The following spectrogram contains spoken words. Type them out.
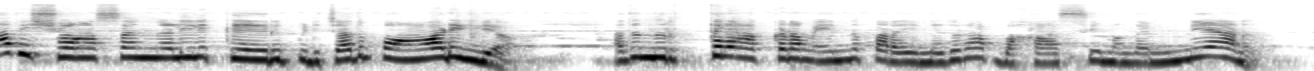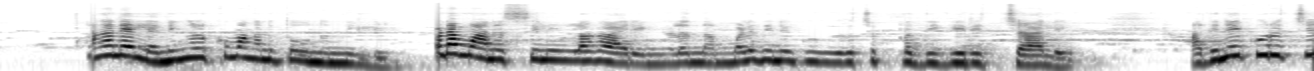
ആ വിശ്വാസങ്ങളിൽ കയറി പിടിച്ച് അത് പാടില്ല. അത് നിർത്തലാക്കണം എന്ന് പറയുന്നത് ഒരു അപഹാസ്യം തന്നെയാണ്. അങ്ങനെയല്ലേ? നിങ്ങൾക്കും അങ്ങനെ തോന്നുന്നില്ലേ? നമ്മുടെ മനസ്സിലുള്ള കാര്യങ്ങൾ നമ്മളിതിനെ ഇതിനെക്കുറിച്ച് പ്രതികരിച്ചാൽ അതിനെക്കുറിച്ച്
